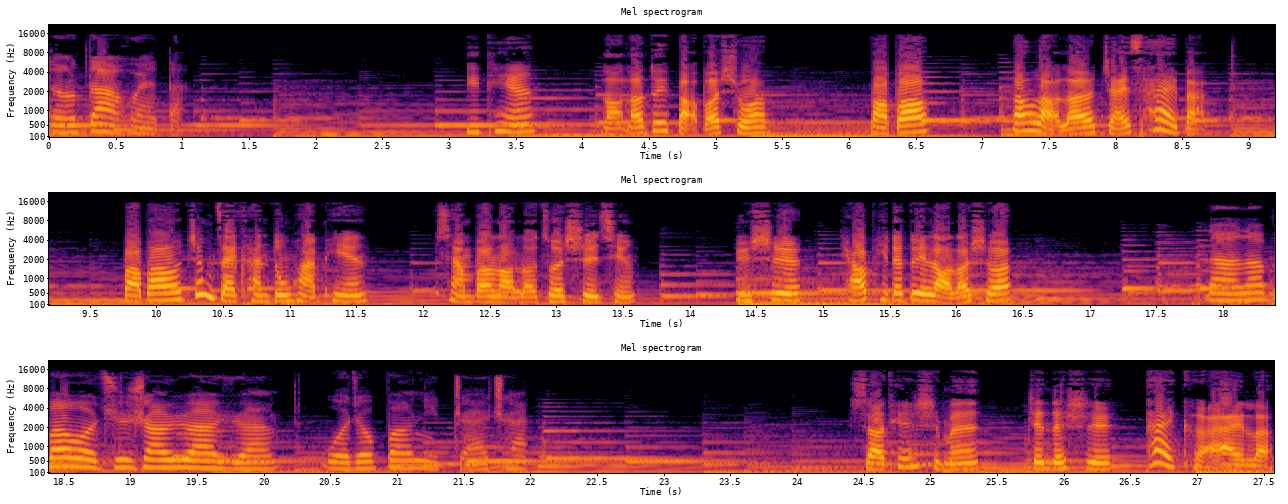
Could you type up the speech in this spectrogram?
当大坏蛋。”一天，姥姥对宝宝说：“宝宝，帮姥姥摘菜吧。”宝宝正在看动画片，不想帮姥姥做事情，于是调皮的对姥姥说：“姥姥帮我去上幼儿园，我就帮你摘菜。”小天使们真的是太可爱了，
